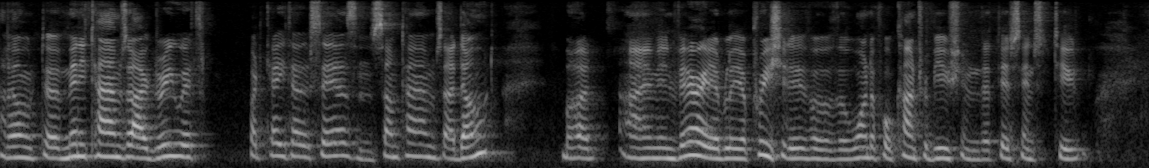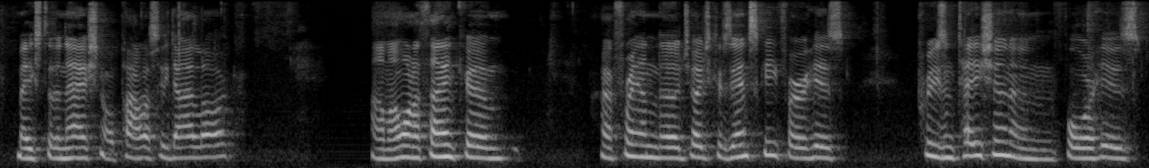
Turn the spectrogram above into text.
I don't, uh, many times I agree with what Cato says, and sometimes I don't. But I'm invariably appreciative of the wonderful contribution that this institute makes to the national policy dialogue. Um, I want to thank um, my friend uh, Judge Kozinski for his presentation and for his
